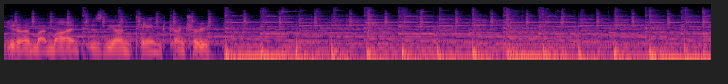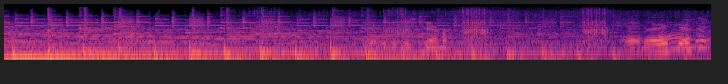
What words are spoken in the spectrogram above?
you know, in my mind, is the untamed country. look at this camera. Thank you.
